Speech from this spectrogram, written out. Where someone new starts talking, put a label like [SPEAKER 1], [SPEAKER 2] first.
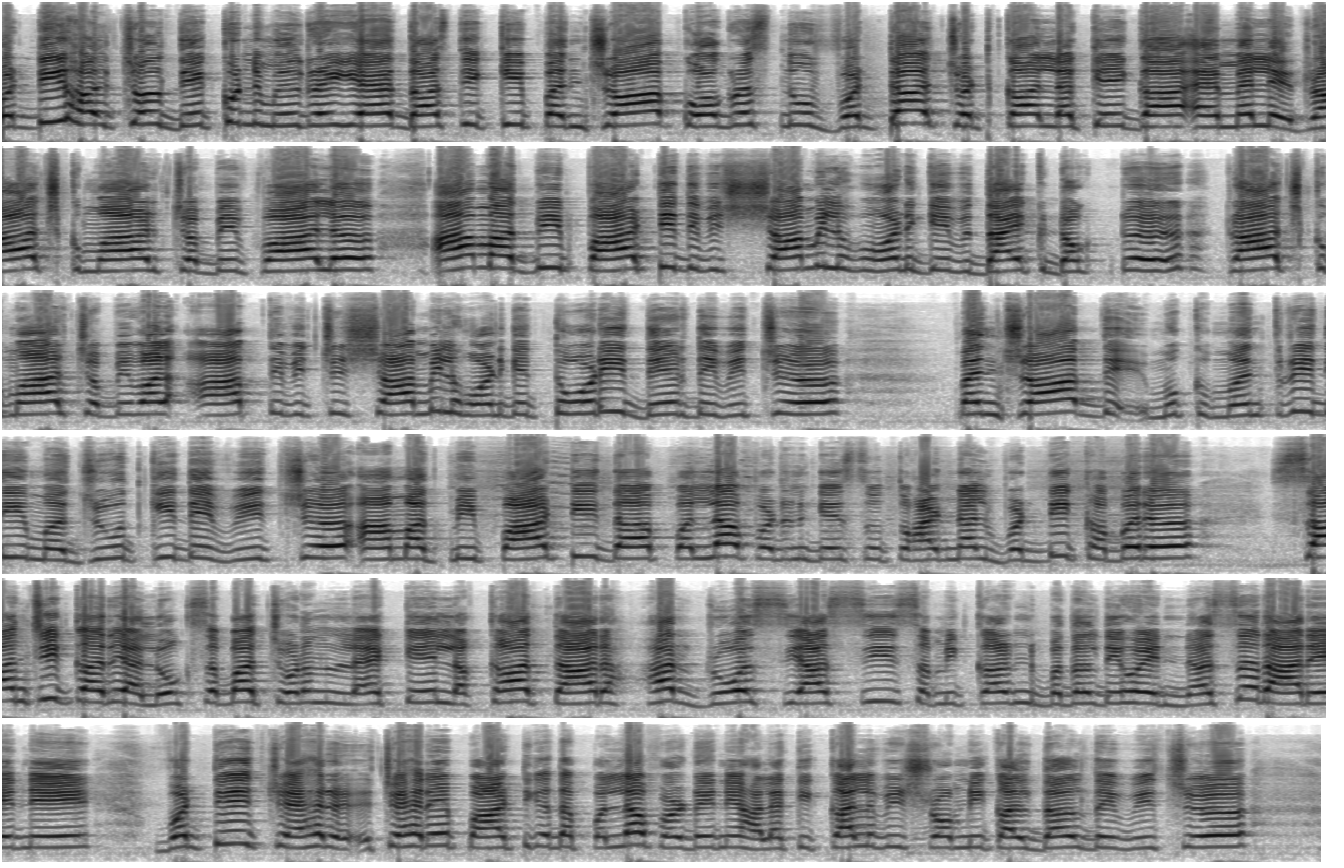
[SPEAKER 1] ਵੱਡੀ ਹਲਚਲ ਦੇਖਣ ਨੂੰ ਮਿਲ ਰਹੀ ਹੈ। ਦੱਸਦੀ ਕਿ ਪੰਜਾਬ ਕਾਂਗਰਸ ਨੂੰ ਵੱਡਾ ਝਟਕਾ ਲੱਗੇਗਾ। ਐਮਐਲਏ ਰਾਜਕੁਮਾਰ ਚੱਬੇਵਾਲ ਆਮ ਆਦਮੀ ਪਾਰਟੀ ਦੇ ਵਿੱਚ ਸ਼ਾਮਿਲ ਹੋਣਗੇ। ਵਿਧਾਇਕ ਡਾਕਟਰ ਰਾਜਕੁਮਾਰ ਚੱਬੇਵਾਲ ਆਪ ਦੇ ਵਿੱਚ ਸ਼ਾਮਿਲ ਹੋਣਗੇ। ਥੋੜੀ ਦੇਰ ਦੇ ਵਿੱਚ ਪੰਜਾਬ ਦੇ ਮੁੱਖ ਮੰਤਰੀ ਦੀ ਮੌਜੂਦਗੀ ਦੇ ਵਿੱਚ ਆਮ ਆਦਮੀ ਪਾਰਟੀ ਦਾ ਪੱਲਾ ਫੜਨਗੇ। ਸੋ ਤੁਹਾਡੇ ਨਾਲ ਵੱਡੀ ਖਬਰ ਸਾਂਝੀ ਕਰ ਰਿਹਾ ਲੋਕ ਸਭਾ ਚੋਣਾਂ ਨੂੰ ਲੈ ਕੇ ਲਗਾਤਾਰ ਹਰ ਰੋਜ਼ ਸਿਆਸੀ ਸਮੀਕਰਨ ਬਦਲਦੇ ਹੋਏ ਨਜ਼ਰ ਆ ਰਹੇ ਨੇ ਵੱਡੇ ਚਿਹਰੇ ਚਿਹਰੇ ਪਾਰਟੀਆਂ ਦਾ ਪੱਲਾ ਫੜ ਰਹੇ ਨੇ ਹਾਲਾਂਕਿ ਕੱਲ ਵੀ ਸ਼੍ਰੋਮਣੀ ਅਕਾਲੀ ਦਲ ਦੇ ਵਿੱਚ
